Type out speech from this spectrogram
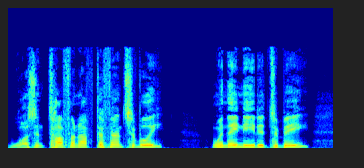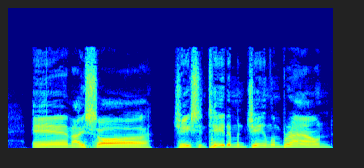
wasn't tough enough defensively when they needed to be. And I saw Jayson Tatum and Jaylen Brown,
